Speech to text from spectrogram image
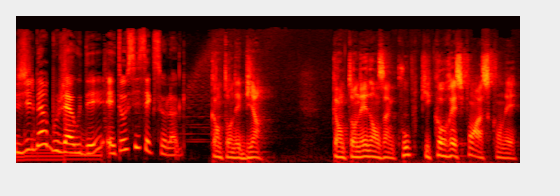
Gilbert Boujaoudé est aussi sexologue. Quand on est bien, quand on est dans un couple qui correspond à ce qu'on est,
